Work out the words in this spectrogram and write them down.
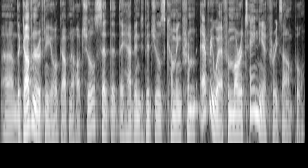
Um, the governor of New York, Governor Hochul, said that they have individuals coming from everywhere, from Mauritania, for example.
